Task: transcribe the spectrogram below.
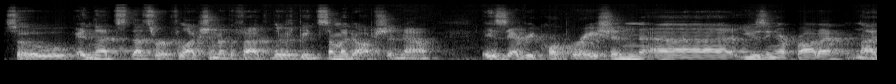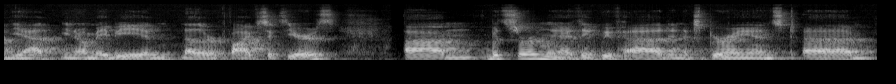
So, and that's that's a reflection of the fact that there's been some adoption now. Is every corporation uh, using our product? Not yet. You know, maybe in another five six years. Um, but certainly, I think we've had and experienced um,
